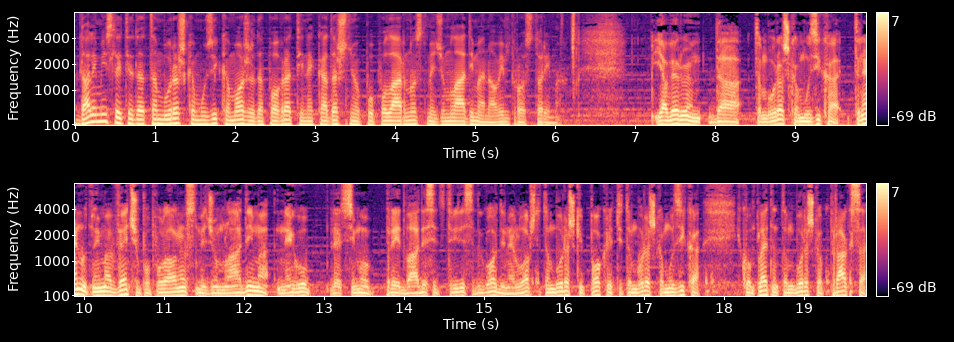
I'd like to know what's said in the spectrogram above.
Da li mislite da tamburaška muzika može da povrati nekadašnju popularnost među mladima na ovim prostorima? Ja verujem da tamburaška muzika trenutno ima veću popularnost među mladima nego recimo pre 20-30 godina, jer uopšte tamburaški pokret i tamburaška muzika i kompletna tamburaška praksa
